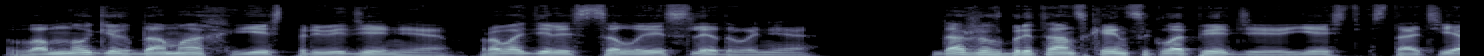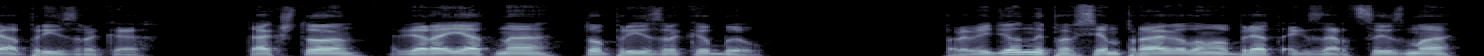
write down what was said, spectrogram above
Во многих домах есть привидения, проводились целые исследования. Даже в британской энциклопедии есть статья о призраках, так что, вероятно, то призрак и был. Проведенный по всем правилам обряд экзорцизма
